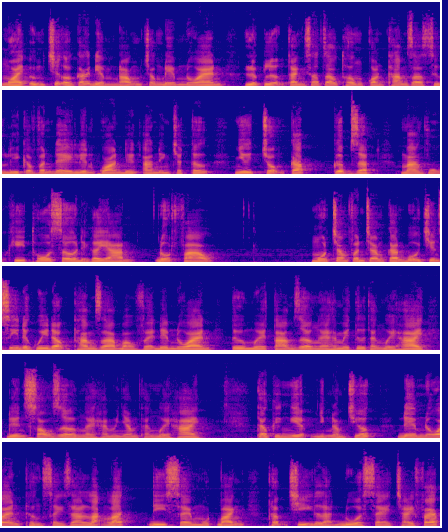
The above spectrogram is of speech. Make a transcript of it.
ngoài ứng trực ở các điểm nóng trong đêm Noel, lực lượng cảnh sát giao thông còn tham gia xử lý các vấn đề liên quan đến an ninh trật tự như trộm cắp, cướp giật, mang vũ khí thô sơ để gây án, đốt pháo, 100% cán bộ chiến sĩ được huy động tham gia bảo vệ đêm Noel từ 18 giờ ngày 24 tháng 12 đến 6 giờ ngày 25 tháng 12. Theo kinh nghiệm những năm trước, đêm Noel thường xảy ra lạng lách, đi xe một bánh, thậm chí là đua xe trái phép.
